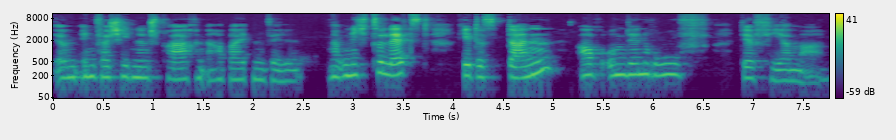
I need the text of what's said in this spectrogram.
in verschiedenen Sprachen arbeiten will. Und nicht zuletzt geht es dann auch um den Ruf der Firma.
